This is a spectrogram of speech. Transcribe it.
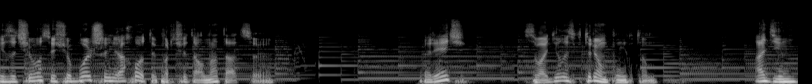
из-за чего с еще большей охотой прочитал нотацию. Речь сводилась к трем пунктам. 1.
